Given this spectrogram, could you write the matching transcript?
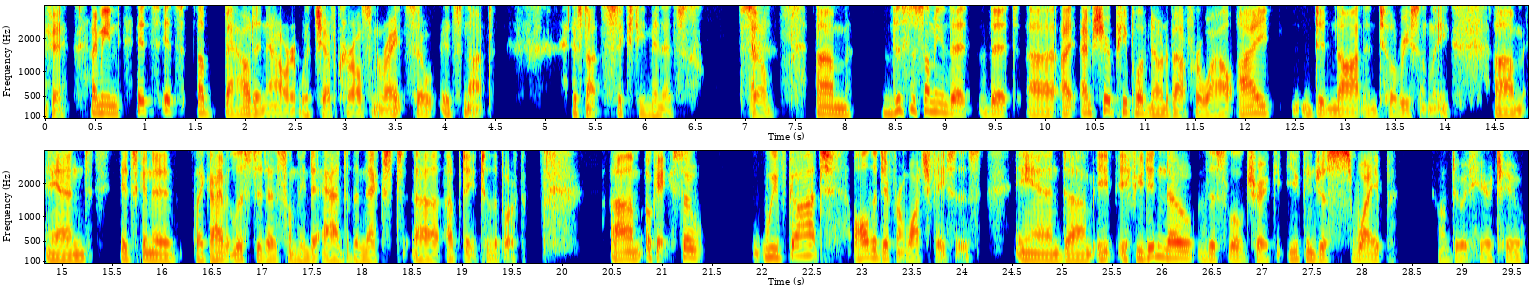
Okay. I mean, it's it's about an hour with Jeff Carlson, right? So it's not it's not 60 minutes. So, um, this is something that that uh, I, am sure people have known about for a while. I did not until recently, um, and it's going to like I have it listed as something to add to the next uh, update to the book. Um, okay, so we've got all the different watch faces, and um, if, if, you didn't know this little trick, you can just swipe. I'll do it here too.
